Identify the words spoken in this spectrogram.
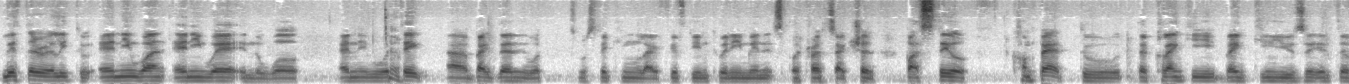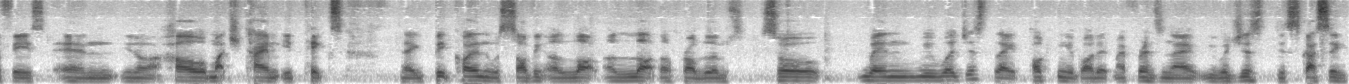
literally to anyone, anywhere in the world. And it would Yeah. take, uh, back then it was, was taking like 15, 20 minutes per transaction. But still, compared to the clanky banking user interface and, you know, how much time it takes, like Bitcoin was solving a lot, a lot of problems. So when we were just like talking about it, my friends and I, we were just discussing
